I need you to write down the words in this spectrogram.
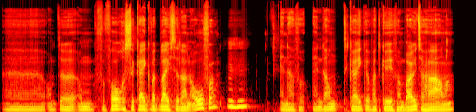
eh, om, te, om vervolgens te kijken wat blijft er dan over. Mhm. En dan, en dan te kijken wat kun je van buiten halen.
